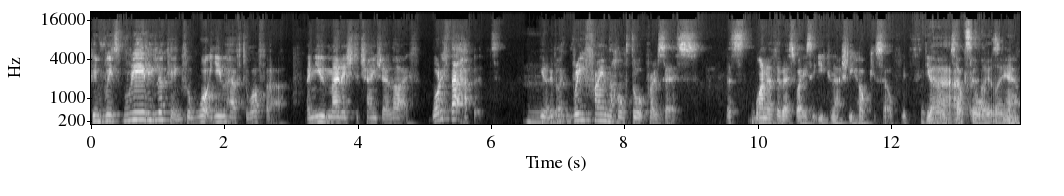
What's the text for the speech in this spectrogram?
who is really looking for what you have to offer? And you manage to change their life. What if that happens? Mm. You know, like reframe the whole thought process. That's one of the best ways that you can actually help yourself with your yeah, own self Absolutely. Yeah.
